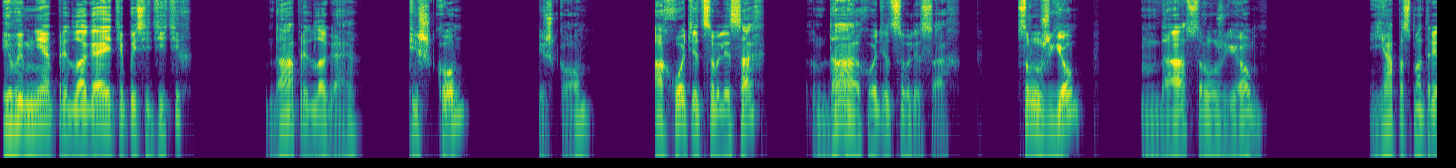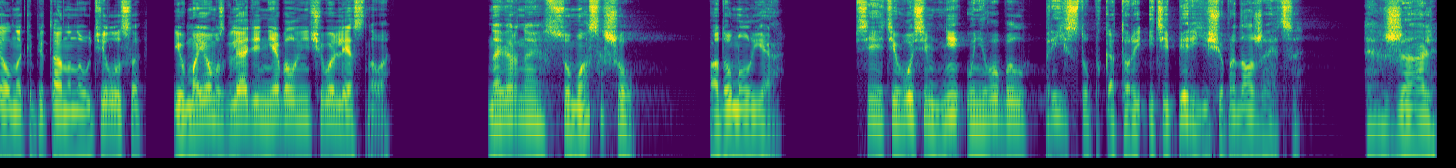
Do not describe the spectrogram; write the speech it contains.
И вы мне предлагаете посетить их?» «Да, предлагаю». Пешком? Пешком. Охотиться в лесах? Да, охотиться в лесах. С ружьем? Да, с ружьем. Я посмотрел на капитана Наутилуса, и в моем взгляде не было ничего лесного. «Наверное, с ума сошел?» — подумал я. Все эти восемь дней у него был приступ, который и теперь еще продолжается. Жаль.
